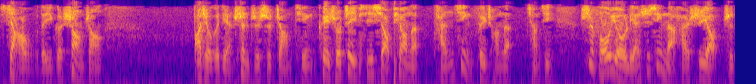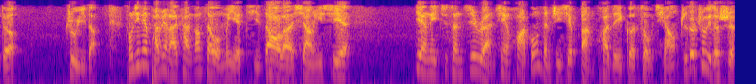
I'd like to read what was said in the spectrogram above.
下午的一个上涨八九个点，甚至是涨停。可以说这一批小票呢弹性非常的强劲，是否有连续性呢？还是要值得注意的。从今天盘面来看，刚才我们也提到了像一些。电力、计算机、软件、化工等这些板块的一个走强，值得注意的是，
